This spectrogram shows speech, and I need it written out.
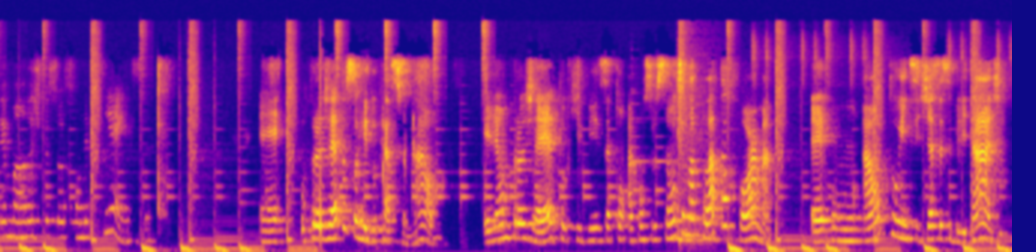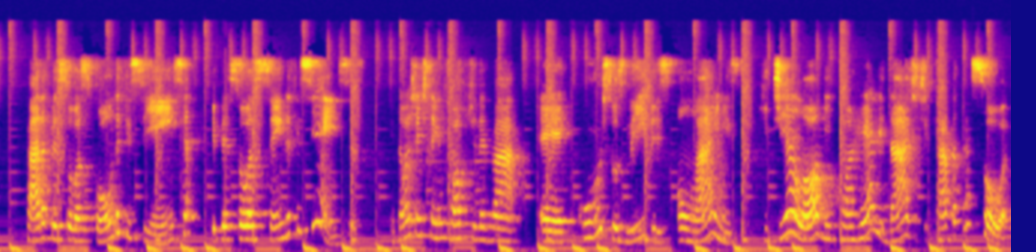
demanda de pessoas com deficiência. É, o projeto Sorri Educacional ele é um projeto que visa a construção de uma plataforma é, com alto índice de acessibilidade para pessoas com deficiência e pessoas sem deficiências. Então, a gente tem o foco de levar é, cursos livres online que dialoguem com a realidade de cada pessoa.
